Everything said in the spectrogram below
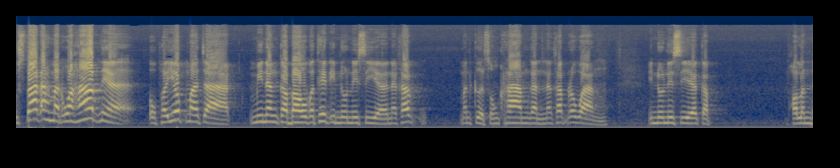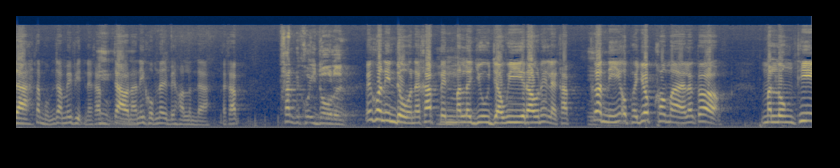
อุสตาดอัลมัดวะฮับเนี่ยอพยพมาจากมินังกะเบาประเทศอินโดนีเซียนะครับ มันเกิดสงครามกันนะครับ ระหว่างอินโดนีเซียกับฮอลันดาถ้าผมจำไม่ผิดนะครับ เจ้าอาณานิคมน่าจะเป็นฮอลันดานะครับท่านเป็นคนอินโดเลย เป็นคนอินโดนะครับ เป็นมาลายูยาวีเรานี่แหละครับ ก็หนีอพยพเข้ามาแล้วก็มาลงที่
